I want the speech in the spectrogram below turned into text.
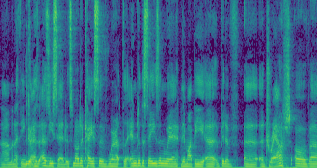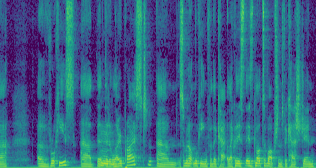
Um, and I think, as, as you said, it's not a case of we're at the end of the season where there might be a, a bit of a, a drought of. Uh, of rookies uh, that, that are low priced, um, so we're not looking for the ca- like. There's, there's lots of options for cash gen,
